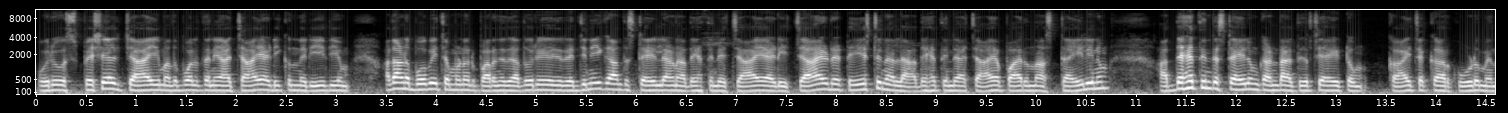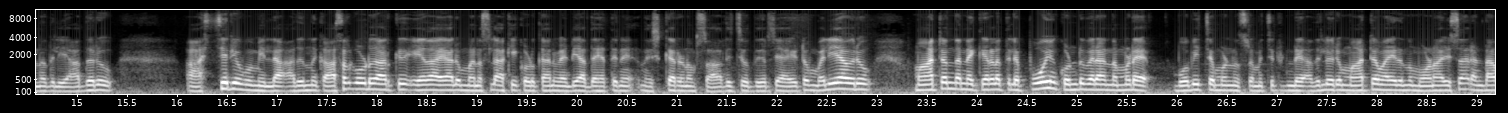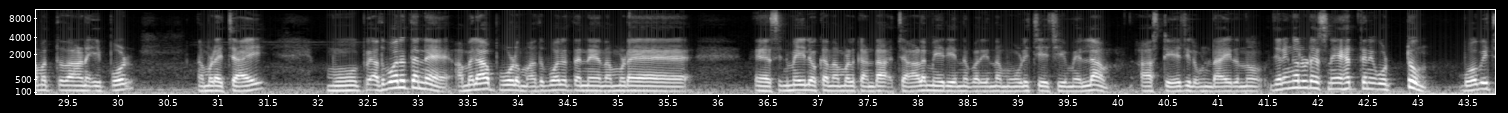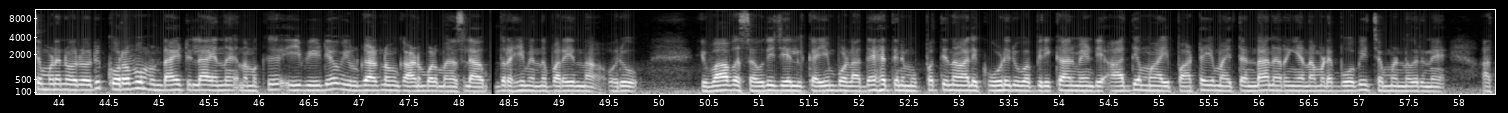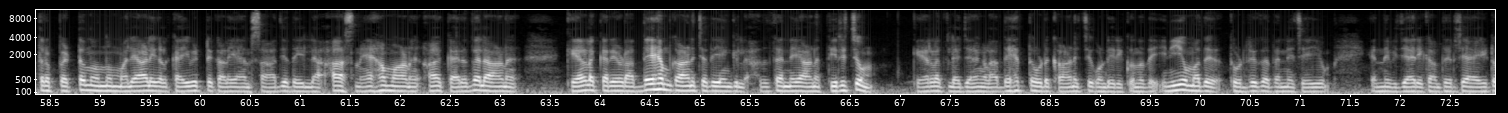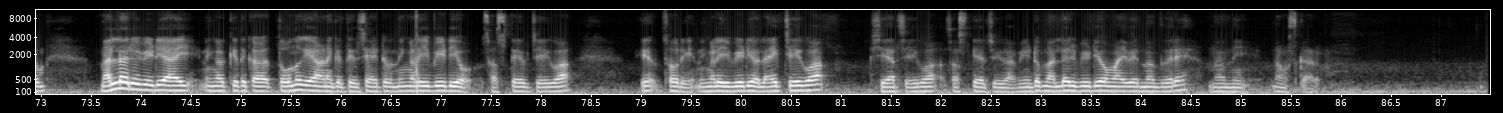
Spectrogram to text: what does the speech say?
ഒരു സ്പെഷ്യൽ ചായയും അതുപോലെ തന്നെ ആ ചായ അടിക്കുന്ന രീതിയും അതാണ് ബോബി ചമ്മണൂർ പറഞ്ഞത്. അതൊരു രജനീകാന്ത് സ്റ്റൈലിലാണ് അദ്ദേഹത്തിന്റെ ചായ അടി. ചായയുടെ ടേസ്റ്റിനല്ല അദ്ദേഹത്തിന്റെ ആ ചായ പാരുന്ന സ്റ്റൈലിനും അദ്ദേഹത്തിന്റെ സ്റ്റൈലും കണ്ടാൽ തീർച്ചയായിട്ടും കാഴ്ചക്കാർ കൂടുമെന്നതിൽ യാതൊരു ആശ്ചര്യവുമില്ല. അതിന്ന് കാസർഗോഡുകാർക്ക് ഏതായാലും മനസ്സിലാക്കി കൊടുക്കാൻ വേണ്ടി അദ്ദേഹത്തിന് നിഷ്കരണം സാധിച്ചു. തീർച്ചയായിട്ടും വലിയ ഒരു മാറ്റം തന്നെ കേരളത്തിൽ എപ്പോഴും കൊണ്ടുവരാൻ നമ്മുടെ ബോബി ചെമ്മണ്ണൻ ശ്രമിച്ചിട്ടുണ്ട്. അതിലൊരു മാറ്റമായിരുന്നു മൊണാലിസ. രണ്ടാമത്തതാണ് ഇപ്പോൾ നമ്മുടെ ചായ് അതുപോലെ തന്നെ അമല പോളും അതുപോലെ തന്നെ നമ്മുടെ സിനിമയിലൊക്കെ നമ്മൾ കണ്ട ചാളമേരി എന്ന് പറയുന്ന മോളി ചേച്ചിയും എല്ലാം ആ സ്റ്റേജിൽ ഉണ്ടായിരുന്നു. ജനങ്ങളുടെ സ്നേഹത്തിന് ഒട്ടും ബോബി ചെമ്മണൻ ഒരു ഒരു കുറവും ഉണ്ടായിട്ടില്ല എന്ന് നമുക്ക് ഈ വീഡിയോ ഈ ഉദ്ഘാടനം കാണുമ്പോൾ മനസ്സിലാകും ഇബ്രഹിം എന്ന് പറയുന്ന ഒരു യുവാവ് സൗദി ജയിലിൽ കഴിയുമ്പോൾ അദ്ദേഹത്തിന് മുപ്പത്തിനാല് കോടി രൂപ പിരിക്കാൻ വേണ്ടി ആദ്യമായി പാട്ടയുമായി തെണ്ടാനിറങ്ങിയ നമ്മുടെ ബോബി ചെമ്മണ്ണൂരിനെ അത്ര പെട്ടെന്നൊന്നും മലയാളികൾ കൈവിട്ട് കളയാൻ സാധ്യതയില്ല. ആ സ്നേഹമാണ് ആ കരുതലാണ് കേരളക്കരയോട് അദ്ദേഹം കാണിച്ചത് എങ്കിൽ അത് തന്നെയാണ്. തിരിച്ചും കേരളത്തിലെ ജനങ്ങൾ അദ്ദേഹത്തോട് കാണിച്ചു കൊണ്ടിരിക്കുന്നത് ഇനിയും അത് തുടരുക തന്നെ ചെയ്യും എന്ന് വിചാരിക്കാം. തീർച്ചയായിട്ടും നല്ലൊരു വീഡിയോ ആയി നിങ്ങൾക്കിത് തോന്നുകയാണെങ്കിൽ തീർച്ചയായിട്ടും നിങ്ങൾ ഈ വീഡിയോ സബ്സ്ക്രൈബ് ചെയ്യുക. സോറി നിങ്ങൾ ഈ വീഡിയോ ലൈക്ക് ചെയ്യുക ഷെയർ ചെയ്യുക സബ്സ്ക്രൈബ് ചെയ്യുക. വീണ്ടും നല്ലൊരു വീഡിയോയുമായി വരുന്നതുവരെ നന്ദി നമസ്കാരം.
